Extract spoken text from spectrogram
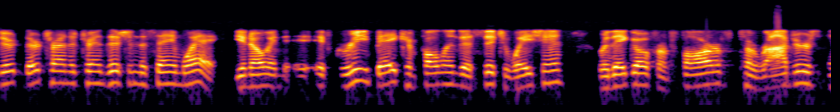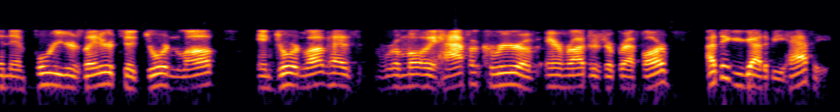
they're, they're trying to transition the same way, you know. And if Green Bay can fall into a situation where they go from Favre to Rodgers, and then four years later to Jordan Love, and Jordan Love has remotely half a career of Aaron Rodgers or Brett Favre, I think you got to be happy.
